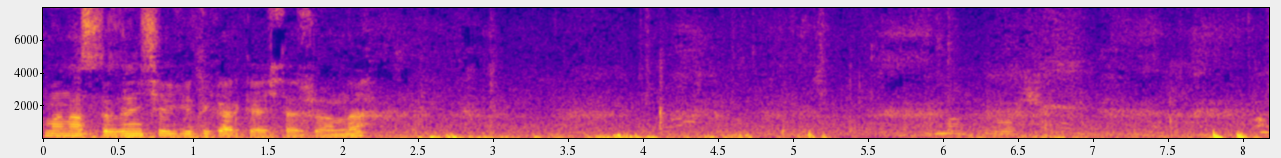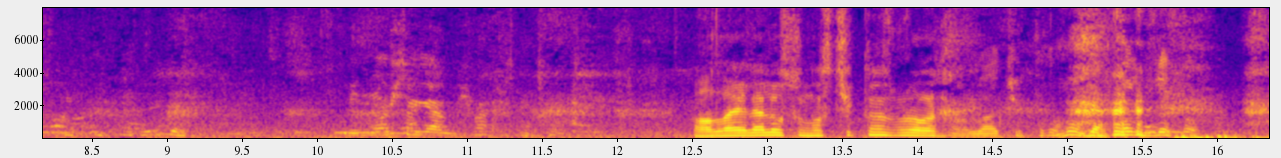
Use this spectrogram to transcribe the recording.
Manastırdan içeri girdik arkadaşlar şu anda. Minnoş da gelmiş bak. Vallahi helal olsun. Nasıl çıktınız buralara? Vallahi ama gelmem güzel oldu.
